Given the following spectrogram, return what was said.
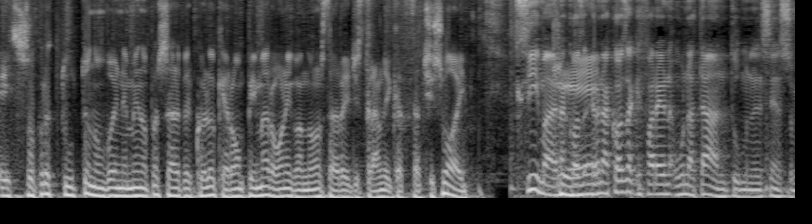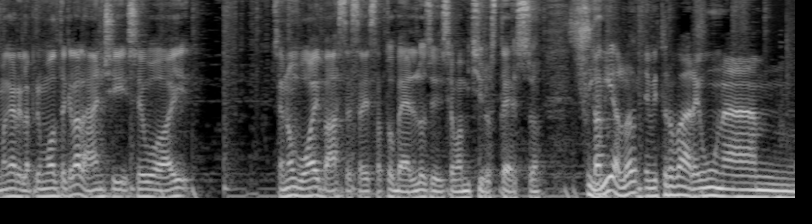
E soprattutto non vuoi nemmeno passare per quello che rompe i maroni quando uno sta registrando i cazzacci suoi. Sì, ma che... è, una cosa, è una cosa che farei una tantum, nel senso magari la prima volta che la lanci, se vuoi, se non vuoi basta, sei stato bello, siamo amici lo stesso. Sì, Sta... allora devi trovare una, mm,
